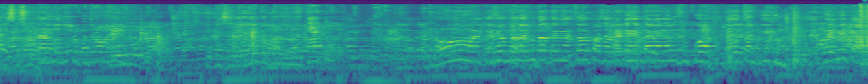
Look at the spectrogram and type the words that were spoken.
Ay, se está dando duro, patrón, ¿eh? Quítese de ahí con el tato. No, es que ese hombre le gusta tener sol para saber que se está ganando su cuarto. Ustedes tranquilos. Usted me cae.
